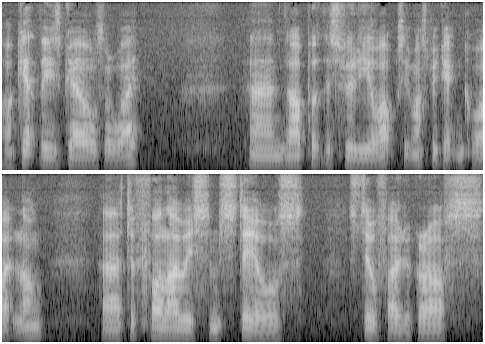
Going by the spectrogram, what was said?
I'll get these girls away and I'll put this video up because it must be getting quite long uh, to follow is some stills still photographs.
